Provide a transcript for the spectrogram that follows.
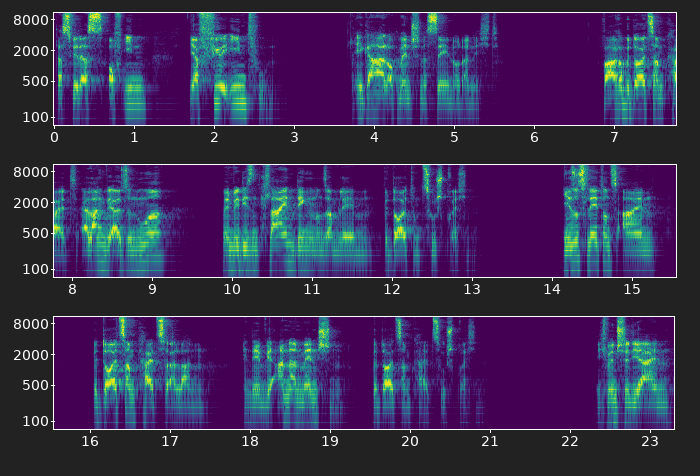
dass wir das auf ihn, ja, für ihn tun, egal ob Menschen das sehen oder nicht. Wahre Bedeutsamkeit erlangen wir also nur, wenn wir diesen kleinen Dingen in unserem Leben Bedeutung zusprechen. Jesus lädt uns ein, Bedeutsamkeit zu erlangen, indem wir anderen Menschen Bedeutsamkeit zusprechen. Ich wünsche dir einen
